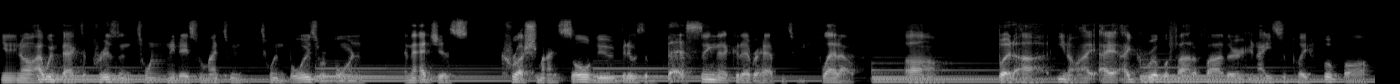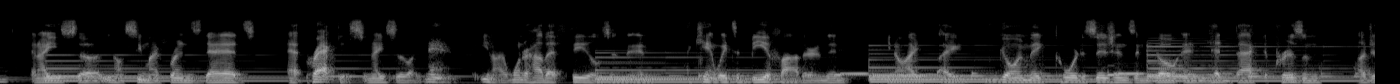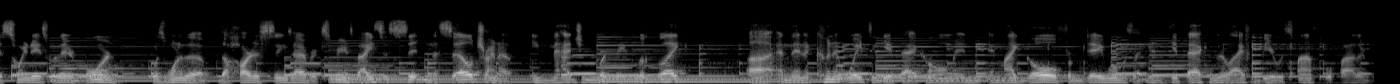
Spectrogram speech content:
you know, I went back to prison 20 days when my twin twin boys were born, and that just crushed my soul, dude. But it was the best thing that could ever happen to me, flat out. Um, but uh, you know, I, I, I grew up without a father, and I used to play football, and I used to you know see my friends' dads at practice, and I used to like, man, you know, I wonder how that feels, and then I can't wait to be a father, and then you know, I I go and make poor decisions and go and head back to prison uh, just 20 days before they were born was one of the the hardest things I ever experienced. But I used to sit in the cell trying to imagine what they looked like uh, and then I couldn't wait to get back home. And, and my goal from day one was like, to get back in their life and be a responsible father.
